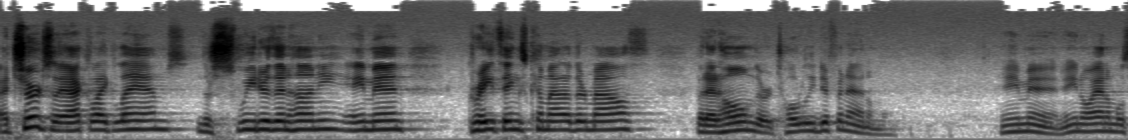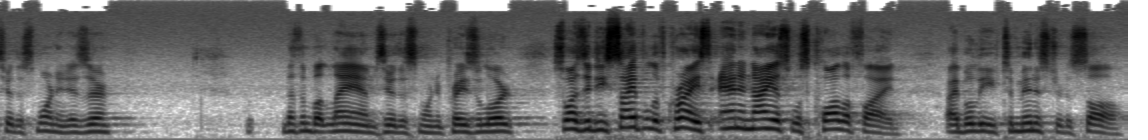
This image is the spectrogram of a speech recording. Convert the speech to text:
At church, they act like lambs. They're sweeter than honey, amen. Great things come out of their mouth, but at home, they're a totally different animal. Amen. Ain't no animals here this morning, is there? Nothing but lambs here this morning. Praise the Lord. So, as a disciple of Christ, Ananias was qualified, I believe, to minister to Saul.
